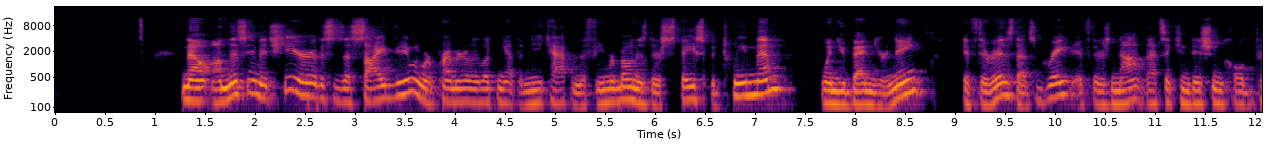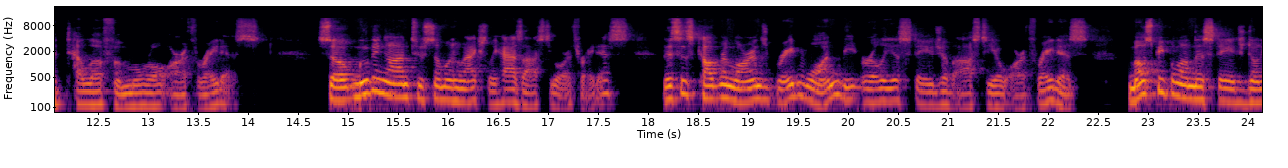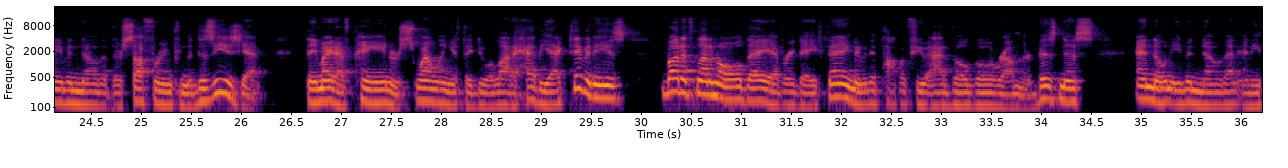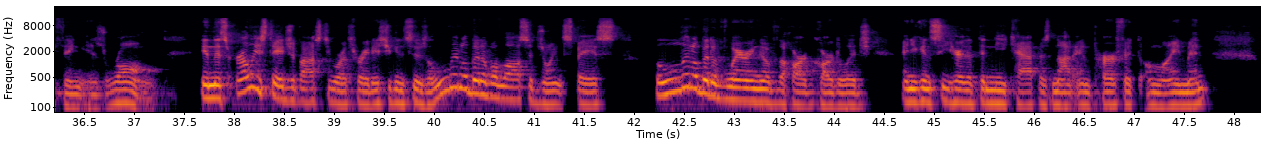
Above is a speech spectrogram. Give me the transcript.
Now, on this image here, this is a side view, and we're primarily looking at the kneecap and the femur bone. Is there space between them when you bend your knee? If there is, that's great. If there's not, that's a condition called patellofemoral arthritis. So moving on to someone who actually has osteoarthritis, this is Kellgren-Lawrence grade one, the earliest stage of osteoarthritis. Most people on this stage don't even know that they're suffering from the disease yet. They might have pain or swelling if they do a lot of heavy activities, but it's not an all day, everyday thing. Maybe they pop a few Advil, go around their business, and don't even know that anything is wrong. In this early stage of osteoarthritis, you can see there's a little bit of a loss of joint space, a little bit of wearing of the hard cartilage, and you can see here that the kneecap is not in perfect alignment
